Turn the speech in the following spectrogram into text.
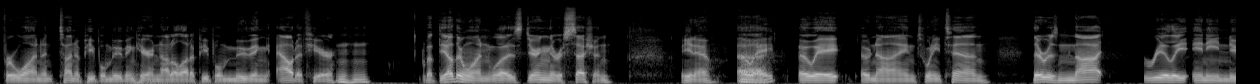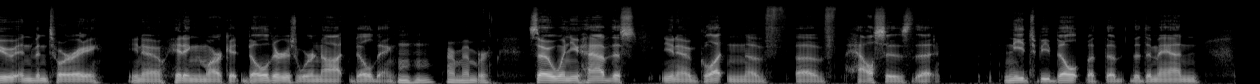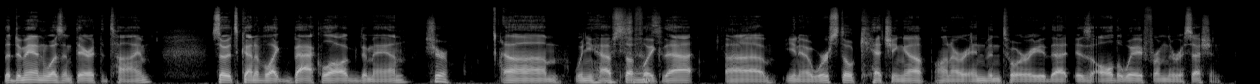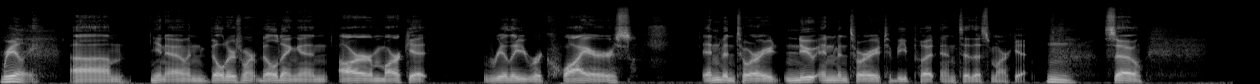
for one a ton of people moving here and not a lot of people moving out of here. mm-hmm. But the other one was during the recession, you know, uh, 08. 08, 09, 2010, there was not really any new inventory, you know, hitting the market. Builders were not building. Mm-hmm. I remember. So when you have this, you know, glutton of of houses that need to be built, but the the demand the demand wasn't there at the time. So it's kind of like backlog demand. Sure. Um, when you have Makes stuff sense. like that, uh, you know, we're still catching up on our inventory that is all the way from the recession. Really. Um, you know, and builders weren't building, and our market really requires inventory, new inventory to be put into this market. Hmm. So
